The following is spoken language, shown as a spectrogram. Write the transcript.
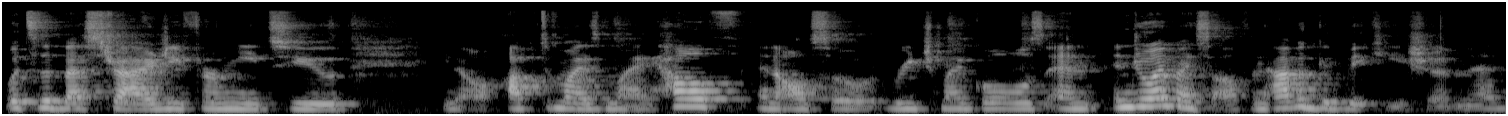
What's the best strategy for me to, you know, optimize my health and also reach my goals and enjoy myself and have a good vacation and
